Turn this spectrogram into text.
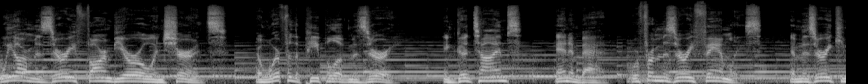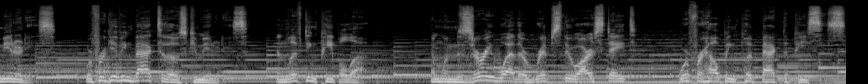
We are Missouri Farm Bureau Insurance, and we're for the people of Missouri, in good times and in bad. We're from Missouri families and Missouri communities. We're for giving back to those communities and lifting people up. And when Missouri weather rips through our state, we're for helping put back the pieces.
